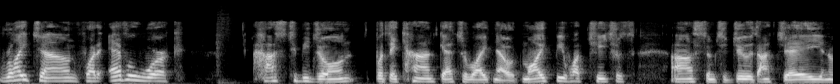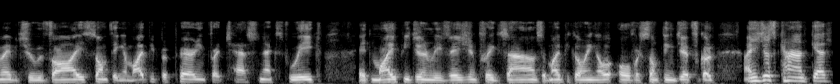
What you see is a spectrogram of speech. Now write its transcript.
write down whatever work has to be done but they can't get to right now. It might be what teachers ask them to do that day, you know, maybe to revise something. It might be preparing for a test next week. It might be doing revision for exams. It might be going o- over something difficult. And you just can't get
